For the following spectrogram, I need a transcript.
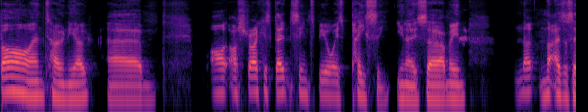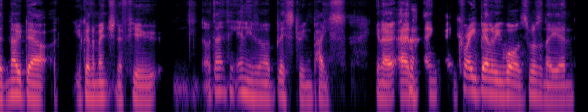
bar Antonio. Um, our, our strikers don't seem to be always pacey, you know. So I mean, no, not as I said, no doubt you're going to mention a few. I don't think any of them are blistering pace, you know. And and, and Craig Bellamy was, wasn't he? And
